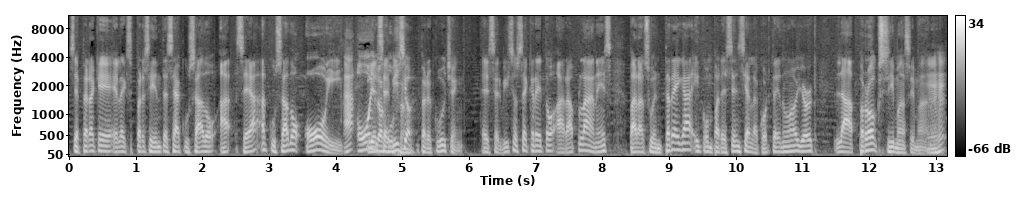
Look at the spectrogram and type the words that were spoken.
Se espera que el expresidente sea acusado, a- sea acusado hoy. Ah, hoy Y el lo acusan. servicio, Pero escuchen, el servicio secreto hará planes para su entrega y comparecencia en la Corte de Nueva York la próxima semana. Ok,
